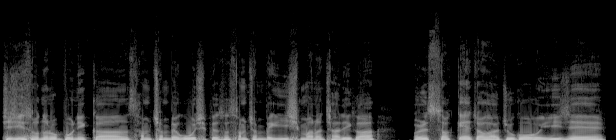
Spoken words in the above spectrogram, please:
지지선으로 보니까 3,150에서 3,120만원 자리가 벌써 깨져가지고, 이제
